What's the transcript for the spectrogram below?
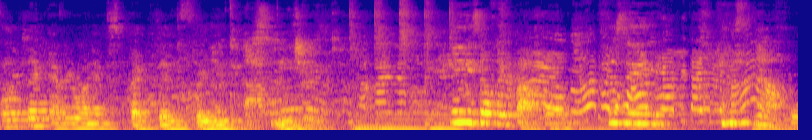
felt like everyone expected for you to kiss EJ. Eh, isa kay Paco. Kasi, kiss niya ako.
